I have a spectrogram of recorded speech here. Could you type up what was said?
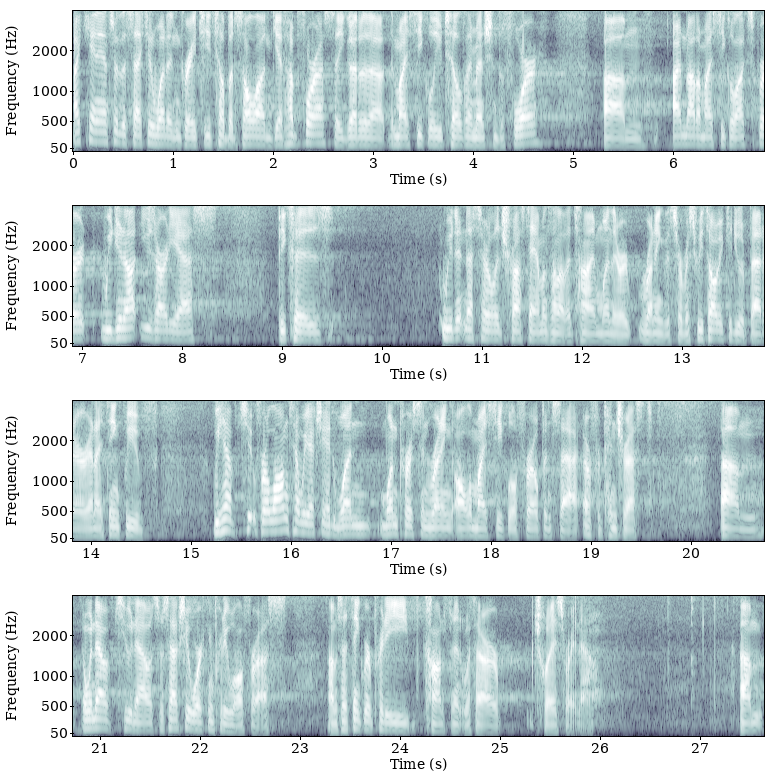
I can't answer the second one in great detail, but it's all on GitHub for us. So you go to the, the MySQL utils I mentioned before. Um, I'm not a MySQL expert. We do not use RDS because we didn't necessarily trust Amazon at the time when they were running the service. We thought we could do it better, and I think we've we have two, for a long time we actually had one one person running all of MySQL for OpenStack or for Pinterest, um, and we now have two now, so it's actually working pretty well for us. Um, so I think we're pretty confident with our choice right now. Um,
